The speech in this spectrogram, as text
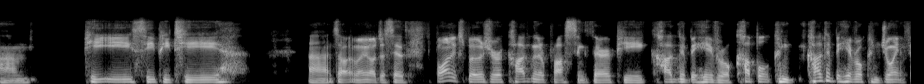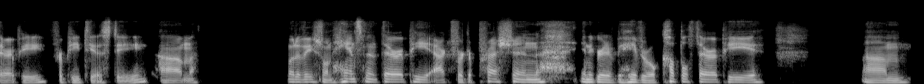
um, PE, CPT. Uh, so maybe I'll just say bond exposure, cognitive processing therapy, cognitive behavioral couple, con, cognitive behavioral conjoint therapy for PTSD, um, motivational enhancement therapy, ACT for depression, integrative behavioral couple therapy. Um,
